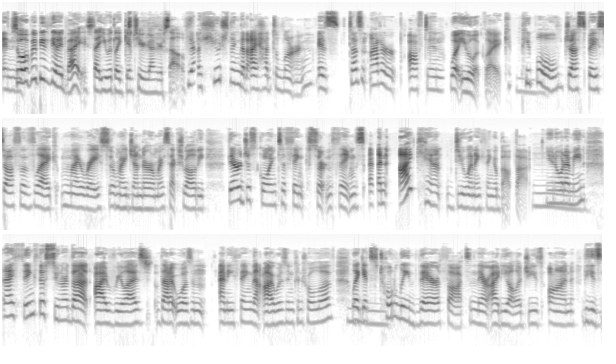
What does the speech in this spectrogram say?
And so what would be the advice that you would like give to your younger self? Yeah, a huge thing that I had to learn is doesn't matter often what you look like. People mm. just based off of like my race or my mm. gender or my sexuality, they're just going to think certain things and I can't do anything about that. You know what I mean? Mm. And I think the sooner that I realized that it wasn't anything that I was in control of. Like it's totally their thoughts and their ideologies on these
